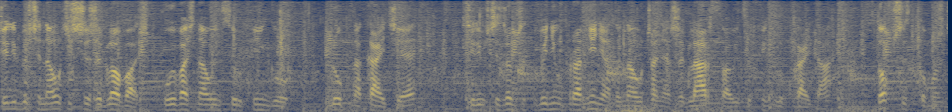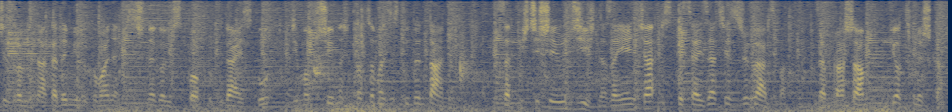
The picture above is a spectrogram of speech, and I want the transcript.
Chcielibyście nauczyć się żeglować, pływać na windsurfingu lub na kajcie, chcielibyście zrobić odpowiednie uprawnienia do nauczania żeglarstwa, windsurfingu lub kajta, to wszystko możecie zrobić na Akademii Wychowania Fizycznego i Sportu w Gdańsku, gdzie mam przyjemność pracować ze studentami. Zapiszcie się już dziś na zajęcia i specjalizację z żeglarstwa. Zapraszam, Piotr Myszka.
